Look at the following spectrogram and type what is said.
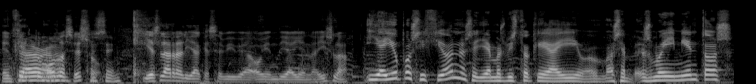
en cierto modo es eso. Y es la realidad que se vive hoy en día ahí en la isla. ¿Y hay oposición? No sé, ya hemos visto que hay. O sea, los movimientos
